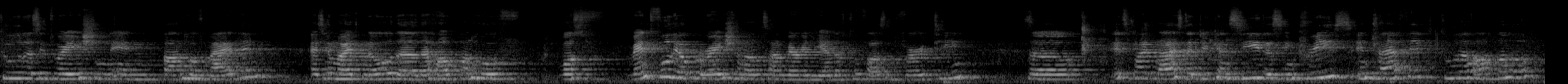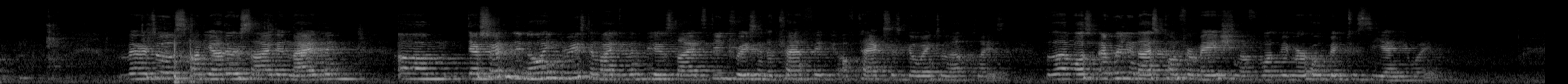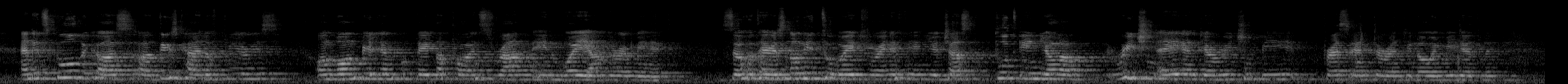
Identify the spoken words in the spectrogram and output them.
to the situation in Bahnhof Meidling. As you might know, the, the Hauptbahnhof was went fully operational somewhere in the end of 2013. So it's quite nice that you can see this increase in traffic to the Hauptbahnhof versus on the other side in Meidling. Um, there's certainly no increase, there might even be a slight decrease in the traffic of taxis going to that place. So that was a really nice confirmation of what we were hoping to see anyway. And it's cool because uh, these kind of queries on 1 billion data points run in way under a minute. So there is no need to wait for anything, you just put in your region A and your region B, press enter and you know immediately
